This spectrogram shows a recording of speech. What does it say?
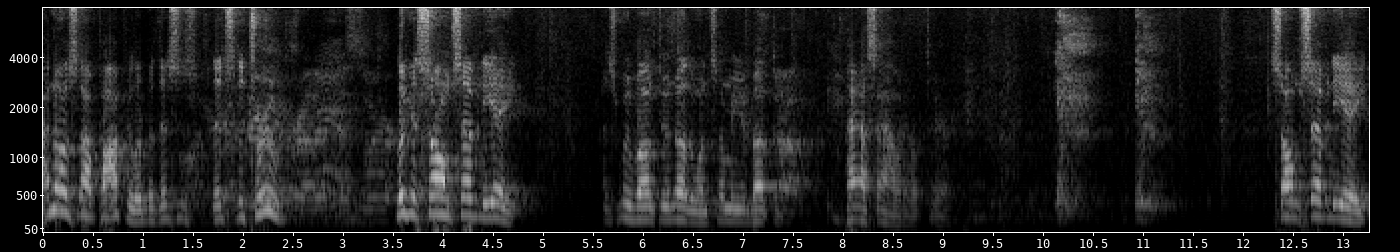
I know it's not popular, but this is it's the truth. Look at Psalm 78. Let's move on to another one. Some of you about to pass out out there. Psalm 78.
